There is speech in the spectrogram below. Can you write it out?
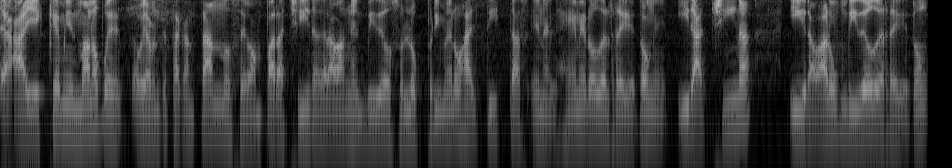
eh, ahí es que mi hermano, pues, obviamente está cantando. Se van para China, graban el video. Son los primeros artistas en el género del reggaetón en ir a China y grabar un video de reggaetón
